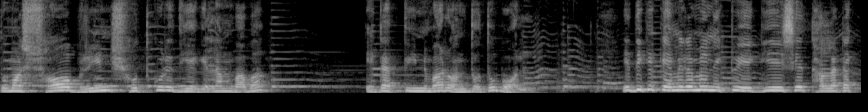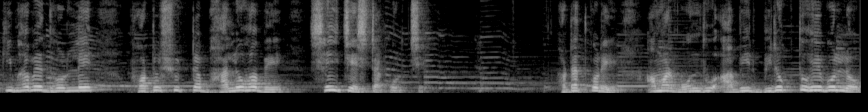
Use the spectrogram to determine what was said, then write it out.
তোমার সব ঋণ শোধ করে দিয়ে গেলাম বাবা। এটা তিনবার অন্তত বল। এদিকে ক্যামেরাম্যান একটু এগিয়ে এসে থালাটা কীভাবে ধরলে ফটোশ্যুটটা ভালো হবে সেই চেষ্টা করছে। হঠাৎ করে আমার বন্ধু আবির বিরক্ত হয়ে বলল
